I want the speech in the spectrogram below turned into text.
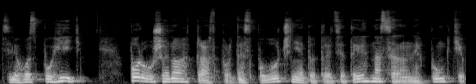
сільгоспугідь. Порушено транспортне сполучення до 30 населених пунктів.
